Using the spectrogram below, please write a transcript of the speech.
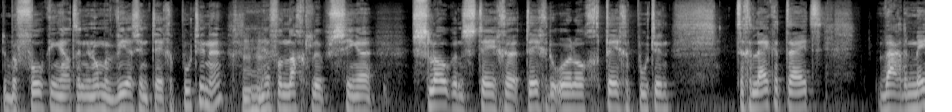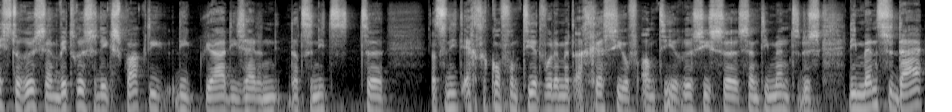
de bevolking had een enorme weerzin tegen Poetin. Hè? Heel veel nachtclubs zingen slogans tegen, tegen de oorlog, tegen Poetin. Tegelijkertijd waren de meeste Russen en Wit-Russen die ik sprak, die, die, ja, die zeiden dat ze niet te, dat ze niet echt geconfronteerd worden met agressie of anti-Russische sentimenten. Dus die mensen daar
